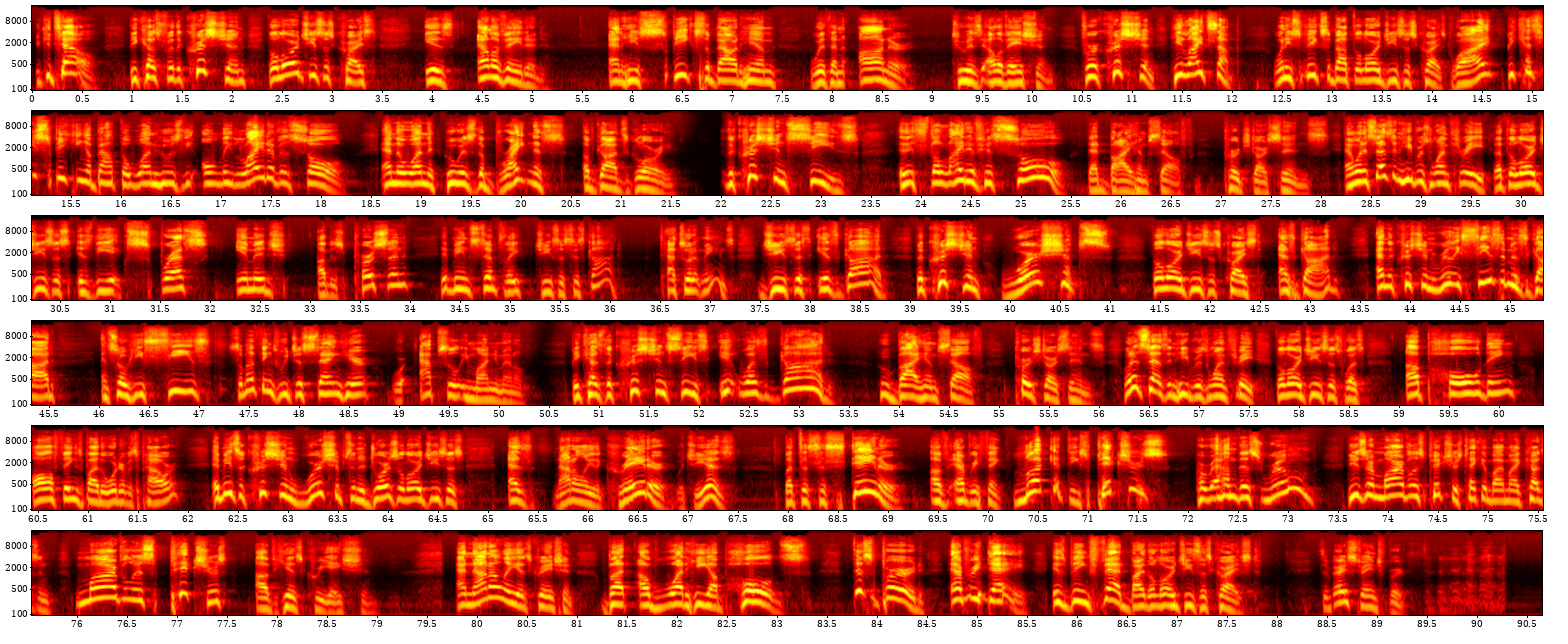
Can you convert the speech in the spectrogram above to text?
You can tell because for the Christian, the Lord Jesus Christ is elevated and he speaks about him with an honor to his elevation. For a Christian, he lights up when he speaks about the Lord Jesus Christ. Why? Because he's speaking about the one who is the only light of his soul and the one who is the brightness of God's glory. The Christian sees it's the light of his soul that by himself purged our sins. And when it says in Hebrews 1 3 that the Lord Jesus is the express image of his person it means simply Jesus is God. That's what it means. Jesus is God. The Christian worships the Lord Jesus Christ as God, and the Christian really sees him as God. And so he sees some of the things we just sang here were absolutely monumental because the Christian sees it was God who by himself purged our sins. When it says in Hebrews 1 3, the Lord Jesus was upholding all things by the word of his power, it means a Christian worships and adores the Lord Jesus as not only the creator, which he is, but the sustainer of everything. Look at these pictures around this room. These are marvelous pictures taken by my cousin. Marvelous pictures of his creation. and not only his creation, but of what he upholds. This bird every day is being fed by the Lord Jesus Christ. It's a very strange bird.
